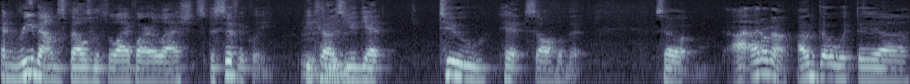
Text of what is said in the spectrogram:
and rebound spells with the live wire lash specifically because you get two hits off of it. So I, I don't know. I would go with the uh,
